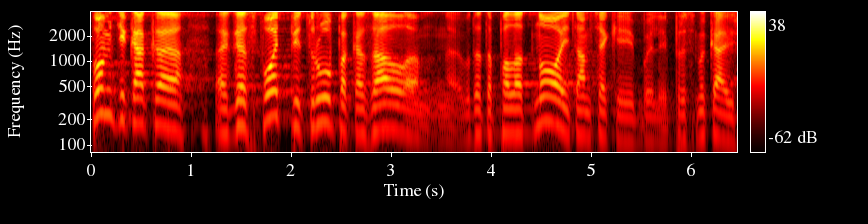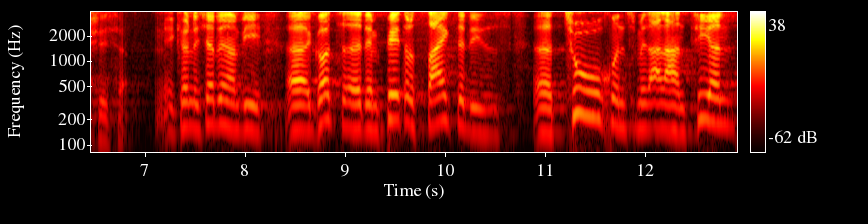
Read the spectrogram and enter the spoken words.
Помните, как э, э, Господь Петру показал э, вот это полотно, и там всякие были присмыкающиеся. Ihr könnt euch erinnern, wie äh, Gott äh, dem Petrus zeigte, dieses äh, Tuch und mit allerhand Tieren.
